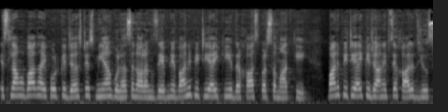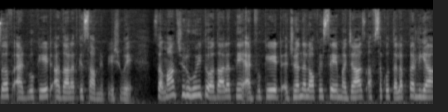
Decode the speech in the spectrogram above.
इस्लामाबाद हाईकोर्ट के जस्टिस मियाँ गुलहसन औरंगज़ेब ने बानी पीटीआई की दरखास्त पर समात की। बानी पीटीआई की जानब से खालिद यूसुफ एडवोकेट अदालत के सामने पेश हुए। समात शुरू हुई तो अदालत ने एडवोकेट जनरल ऑफ़िस से मजाज अफसर को तलब कर लिया।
